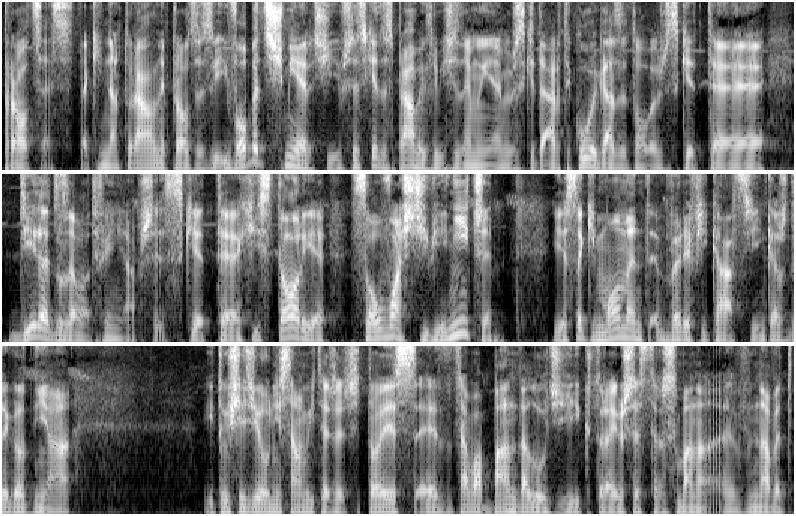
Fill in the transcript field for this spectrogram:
proces, taki naturalny proces. I wobec śmierci, wszystkie te sprawy, którymi się zajmujemy, wszystkie te artykuły gazetowe, wszystkie te deale do załatwienia, wszystkie te historie są właściwie niczym. Jest taki moment weryfikacji każdego dnia, i tu się dzieją niesamowite rzeczy. To jest e, cała banda ludzi, która już jest teraz nawet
